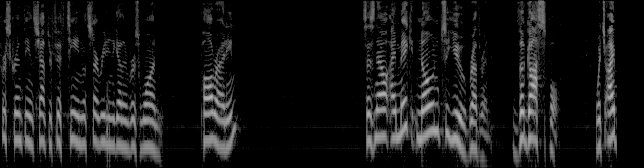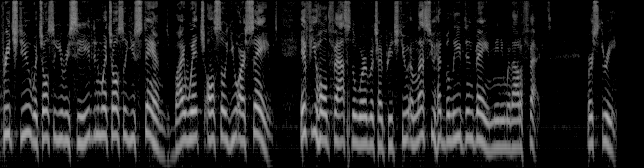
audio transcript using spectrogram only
1 Corinthians chapter 15, let's start reading together in verse 1. Paul writing says, Now I make known to you, brethren, the gospel which I preached you, which also you received, in which also you stand, by which also you are saved, if you hold fast the word which I preached you, unless you had believed in vain, meaning without effect. Verse 3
